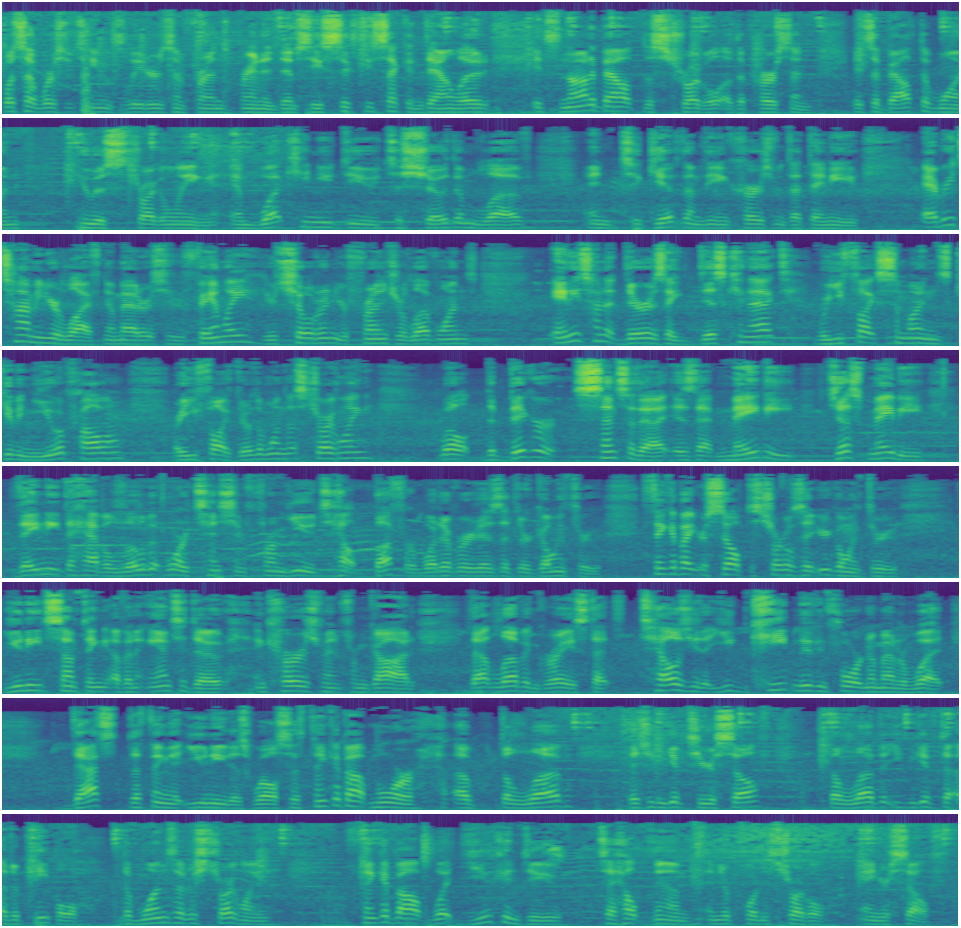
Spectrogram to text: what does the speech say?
What's up, worship teams, leaders, and friends? Brandon Dempsey, 60 second download. It's not about the struggle of the person, it's about the one who is struggling and what can you do to show them love and to give them the encouragement that they need. Every time in your life, no matter if your family, your children, your friends, your loved ones, anytime that there is a disconnect where you feel like someone's giving you a problem or you feel like they're the one that's struggling, well, the bigger sense of that is that maybe, just maybe, they need to have a little bit more attention from you to help buffer whatever it is that they're going through. Think about yourself, the struggles that you're going through. You need something of an antidote, encouragement from God, that love and grace that tells you that you keep moving forward no matter what. That's the thing that you need as well. So think about more of the love that you can give to yourself, the love that you can give to other people, the ones that are struggling. Think about what you can do to help them in their point of struggle and yourself.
